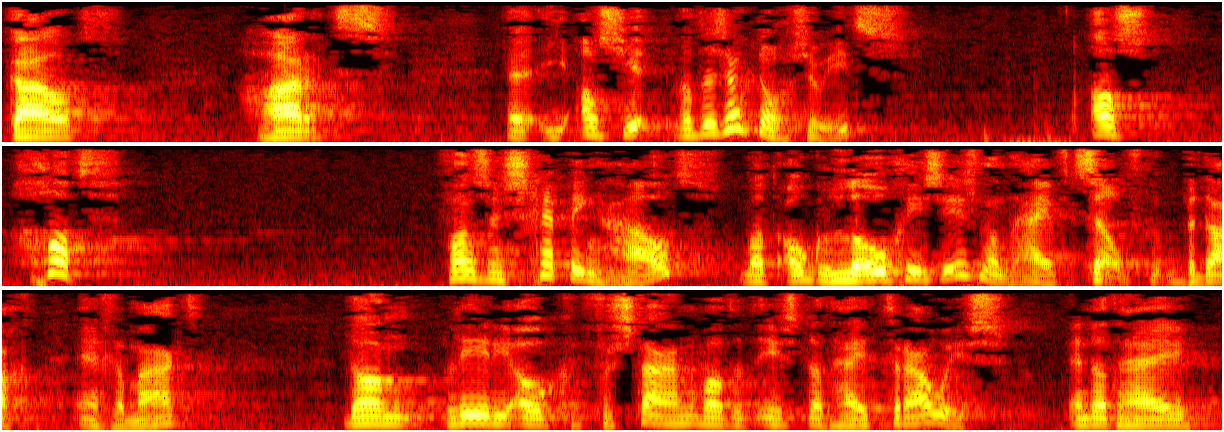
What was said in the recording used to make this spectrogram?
koud, hard. Uh, als je, wat is ook nog zoiets. Als God van zijn schepping houdt, wat ook logisch is, want hij heeft het zelf bedacht en gemaakt, dan leer je ook verstaan wat het is dat hij trouw is. En dat hij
